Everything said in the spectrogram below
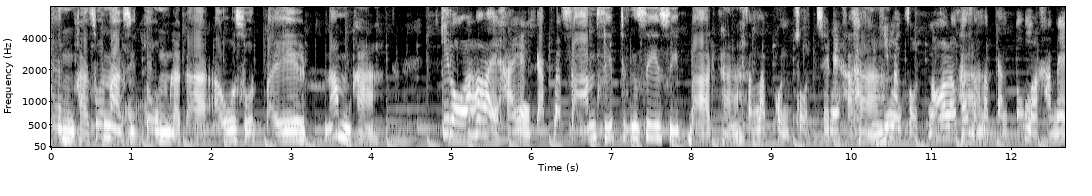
ต้มค่ะส่วนมากสิต้มแล้วก็เอาสดไปน้ำค่ะ กิโลละเท่าไหร่คะอย่างกับแบบ 30ถึง40 บาทค่ะ สำหรับผลสดใช่ไหมคะค่ะที่มันสดเนาะแล้วก็ค่ะ สำหรับการต้มอะค่ะแม่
